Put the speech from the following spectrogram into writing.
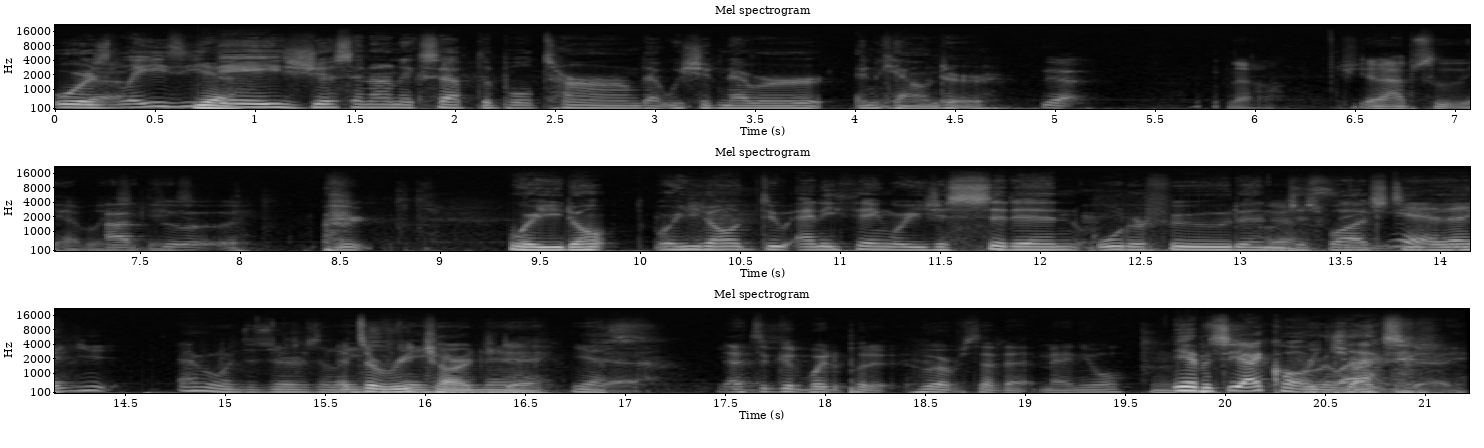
or is lazy Yeah. days just an unacceptable term that we should never encounter? Yeah. No. You absolutely have lazy days. Absolutely. Where you don't where you don't do anything, where you just sit in, order food, and Yeah. just watch TV. Yeah, that, you, everyone deserves a lazy day. It's a day here and recharge there. day. Yes. That's a good way to put it. Whoever said that manual. yeah, but see, I call it Recharge relaxing. day.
